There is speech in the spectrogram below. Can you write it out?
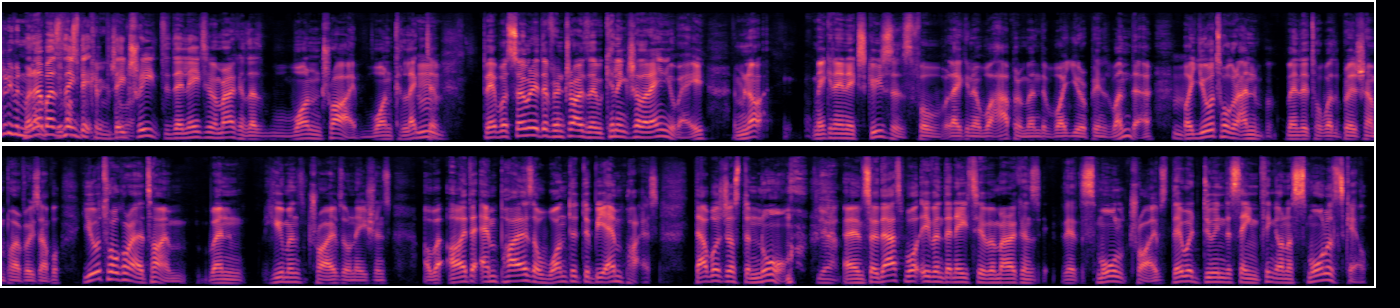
don't even But know. no, but They the thing, they, they treat the Native Americans as one tribe, one collective. Mm. There were so many different tribes. They were killing each other anyway. I'm not making any excuses for like you know what happened when the white Europeans went there. Hmm. But you're talking, and when they talk about the British Empire, for example, you're talking about a time when humans, tribes, or nations were either empires or wanted to be empires. That was just the norm. Yeah. And so that's what even the Native Americans, the small tribes, they were doing the same thing on a smaller scale.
